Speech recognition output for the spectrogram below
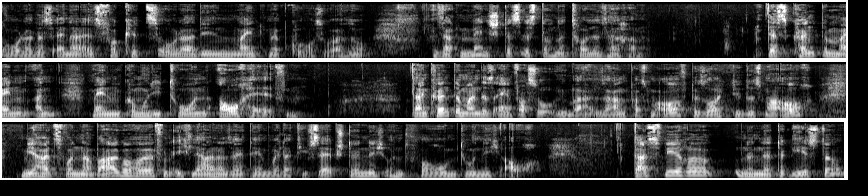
oder das NAS for Kids oder den Mindmap-Kurs oder so. Er sagt, Mensch, das ist doch eine tolle Sache. Das könnte meinem, an, meinem Kommiliton auch helfen. Dann könnte man das einfach so über sagen, pass mal auf, besorgt dir das mal auch. Mir hat's wunderbar geholfen. Ich lerne seitdem relativ selbstständig und warum du nicht auch? Das wäre eine nette Geste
